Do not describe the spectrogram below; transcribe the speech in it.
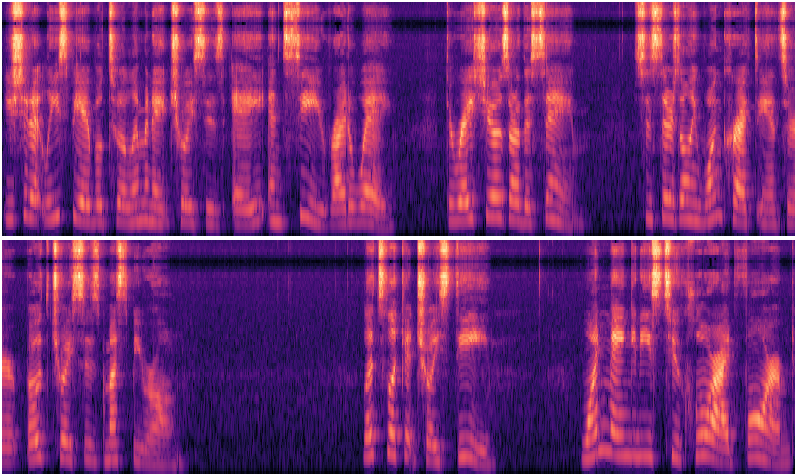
you should at least be able to eliminate choices A and C right away. The ratios are the same. Since there's only one correct answer, both choices must be wrong. Let's look at choice D. One manganese 2 chloride formed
